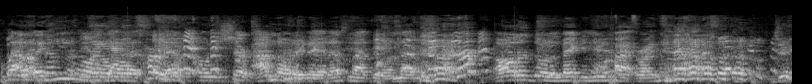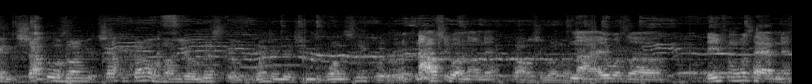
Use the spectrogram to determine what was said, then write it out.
Well, and he You got what? hurt That- on his shirt. I know they're there. That's not doing nothing. All it's doing is making you hot right now. Jay, Shaka was on your, Chaka Khan was on your list of women that you want to sleep with, right? no, she wasn't on there. No, she wasn't. Nah, it was uh, Deepin was happening.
